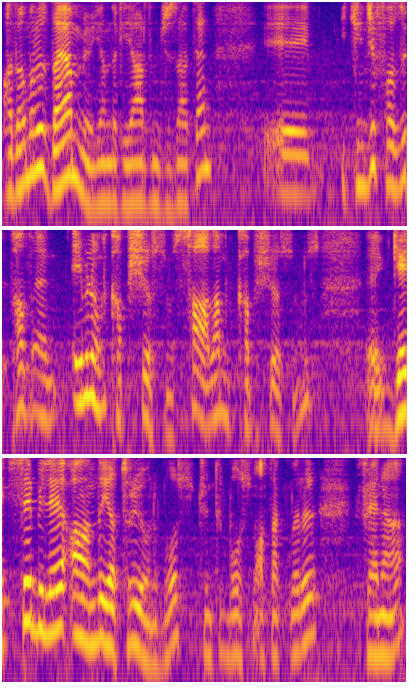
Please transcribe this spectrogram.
adamınız dayanmıyor yanındaki yardımcı zaten. E, ikinci fazı kaf- yani emin olun kapışıyorsunuz. Sağlam kapışıyorsunuz. E, geçse bile anında yatırıyor onu boss. Çünkü boss'un atakları fena.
